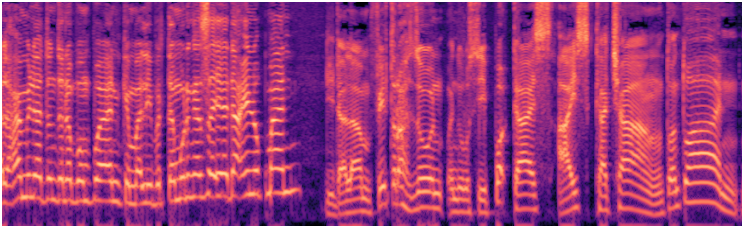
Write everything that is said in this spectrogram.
Alhamdulillah tuan-tuan dan puan kembali bertemu dengan saya Dain Lukman di dalam Fitrah Zone menerusi podcast Ais Kacang. Tuan-tuan,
